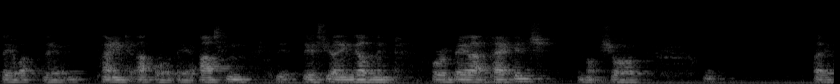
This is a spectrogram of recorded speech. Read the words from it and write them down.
they're, they're planning to up, or they're asking the, the Australian government for a bailout package. I'm not sure if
